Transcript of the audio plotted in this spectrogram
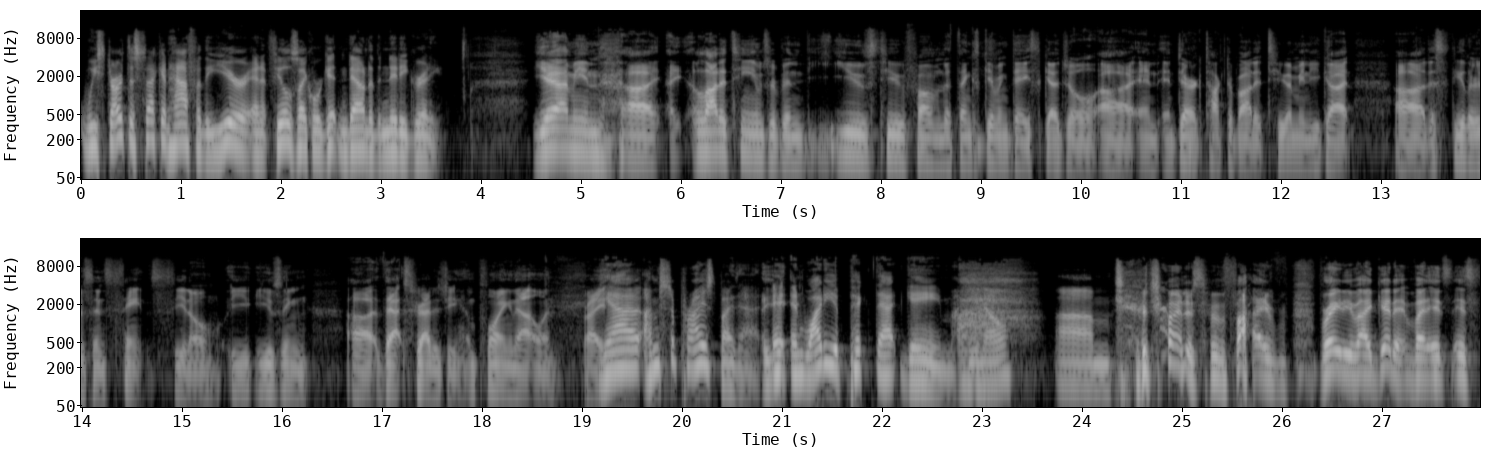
We start the second half of the year, and it feels like we're getting down to the nitty gritty. Yeah, I mean, uh, a lot of teams have been used too from the Thanksgiving Day schedule, uh, and and Derek talked about it too. I mean, you got uh, the Steelers and Saints, you know, using uh, that strategy, employing that one, right? Yeah, I'm surprised by that. And, and why do you pick that game? You know, um, you're trying to survive, Brady. I get it, but it's it's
